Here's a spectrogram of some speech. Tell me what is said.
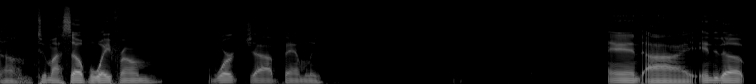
um, to myself away from work, job, family. And I ended up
